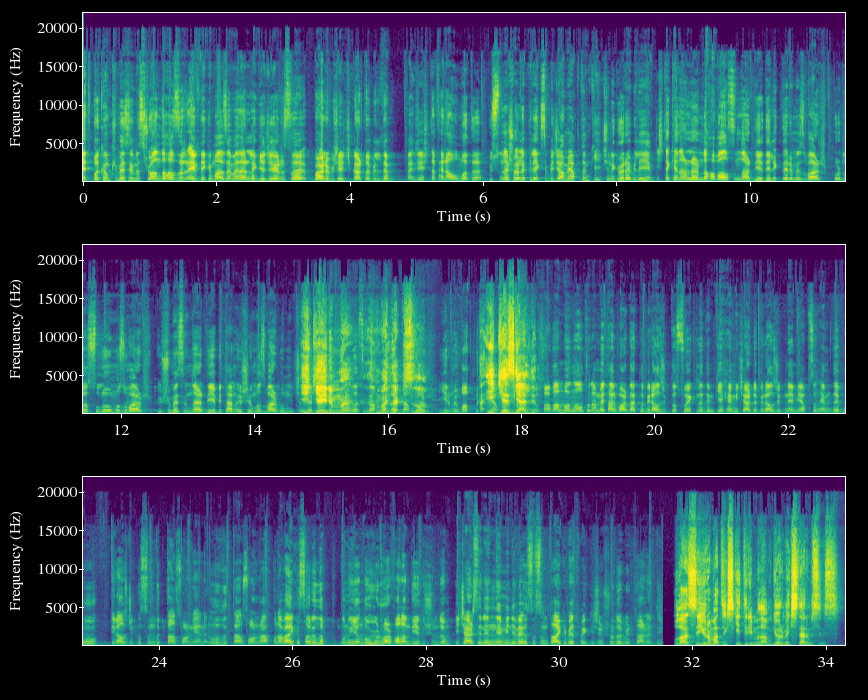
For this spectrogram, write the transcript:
Evet bakım kümesimiz şu anda hazır. Evdeki malzemelerle gece yarısı böyle bir şey çıkartabildim. Bence hiç de fena olmadı. Üstüne şöyle plexi bir cam yaptım ki içini görebileyim. İşte kenarlarında hava alsınlar diye deliklerimiz var. Burada suluğumuz var. Üşümesinler diye bir tane ışığımız var. Bunun içinde İlk bir yayının temiz mı? klasik Manyak mısın var. oğlum? 20 wattlık. Ha, ilk yanlış kez geldin. hatırlamıyorsam. Lambanın altına metal bardakla birazcık da su ekledim ki hem içeride birazcık nem yapsın hem de bu birazcık ısındıktan sonra yani ılıdıktan sonra buna belki sarılıp bunun yanında uyurlar falan diye düşündüm. İçerisinin nemini ve ısısını takip etmek için şurada bir tane Ulan size Euromatrix getireyim mi lan? Görmek ister misiniz?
